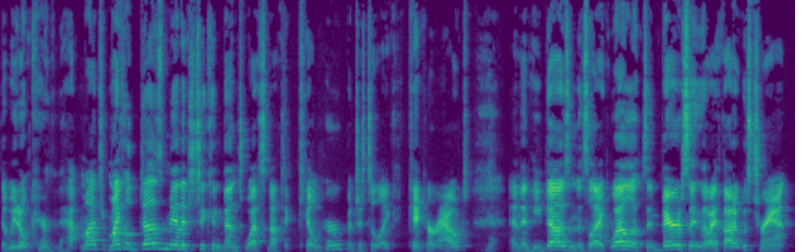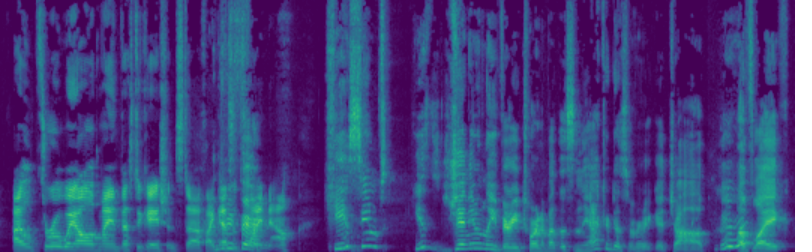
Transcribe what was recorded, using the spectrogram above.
that we don't care that much. Michael does manage to convince Wes not to kill her, but just to, like, kick her out. Yeah. And then he does and is like, well, it's embarrassing that I thought it was Trant. I'll throw away all of my investigation stuff. I guess it's fair, fine now. He seems he's genuinely very torn about this, and the actor does a very good job Mhm. of like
